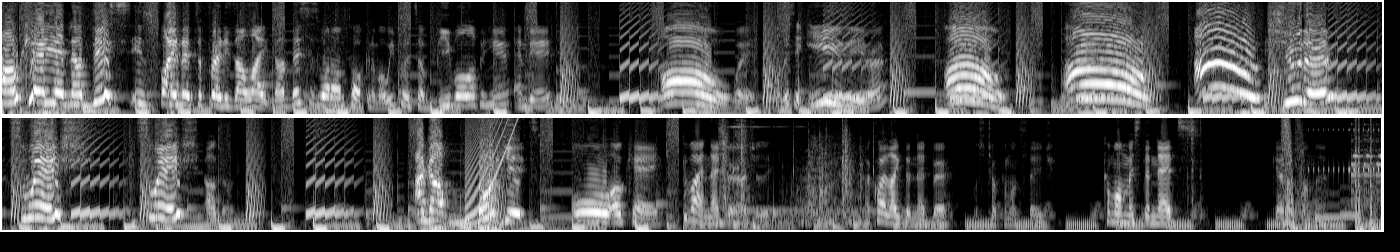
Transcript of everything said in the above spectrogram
Okay, yeah, now this is Five Nights at Freddy's I like. Now this is what I'm talking about. We put some B-ball up in here, NBA. Oh, wait. Oh, this is easy, right? Oh! Oh! Oh! Shooter! Swish! Swish! Oh, God. I got buckets! Oh, okay. Goodbye, Nedd Bear, actually. I quite like the Nedd Bear. Let's chuck him on stage. Come on, Mr. Neds. Get up on there.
